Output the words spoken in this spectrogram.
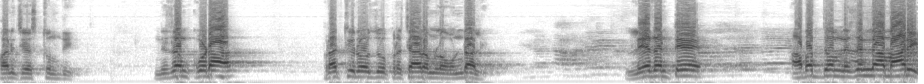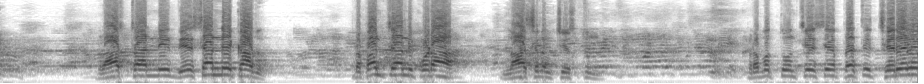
పనిచేస్తుంది. నిజం కూడా ప్రతిరోజు ప్రచారంలో ఉండాలి. లేదంటే అబద్ధం నిజంగా మారి రాష్ట్రాన్ని దేశాన్నే కాదు ప్రపంచాన్ని కూడా నాశనం చేస్తుంది. ప్రభుత్వం చేసే ప్రతి చర్యలో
